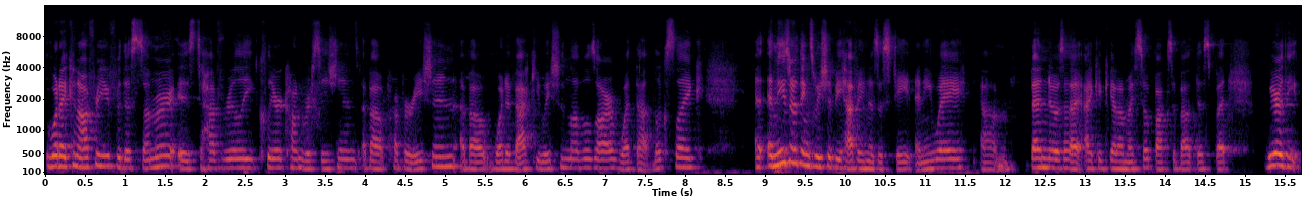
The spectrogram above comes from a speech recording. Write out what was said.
what I can offer you for this summer is to have really clear conversations about preparation, about what evacuation levels are, what that looks like. And, these are things we should be having as a state anyway. Um, ben knows I, I could get on my soapbox about this, but we are the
